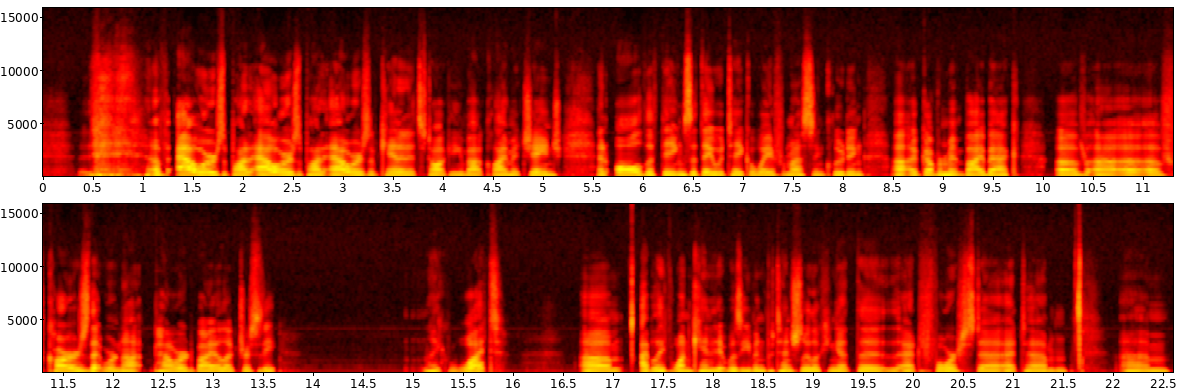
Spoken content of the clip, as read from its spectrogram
of hours upon hours upon hours of candidates talking about climate change and all the things that they would take away from us, including uh, a government buyback of uh, of cars that were not powered by electricity. Like what? Um, I believe one candidate was even potentially looking at the at forced uh, at um, um,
